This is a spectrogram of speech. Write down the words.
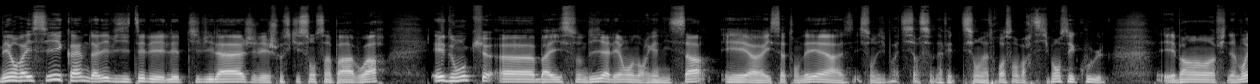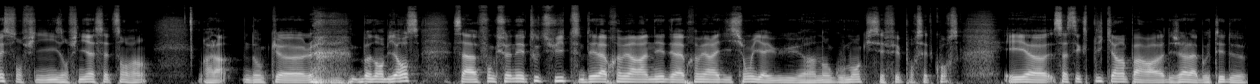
Mais on va essayer quand même d'aller visiter les, petits villages et les choses qui sont sympas à voir. Et donc euh, bah, ils se sont dit allez on organise ça et euh, ils s'attendaient à, ils se sont dit bah, si, on avait, si on a 300 participants c'est cool. Et ben finalement ils sont finis, ils ont fini à 720. Voilà, donc euh, bonne ambiance. Ça a fonctionné tout de suite dès la première année, dès la première édition. Il y a eu un engouement qui s'est fait pour cette course et euh, ça s'explique hein, par euh, déjà la beauté de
